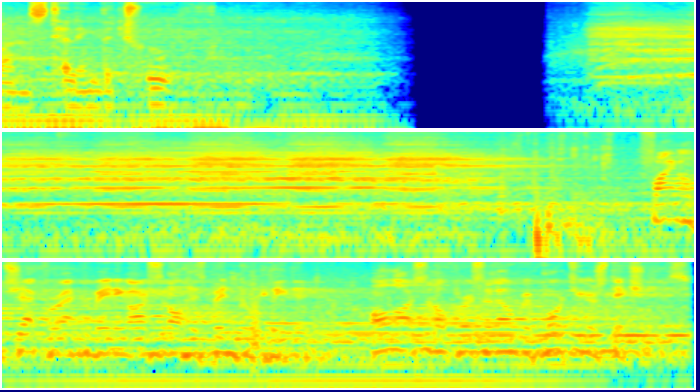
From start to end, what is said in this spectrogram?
ones telling the truth. Final check for activating Arsenal has been completed. All Arsenal personnel report to your stations.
